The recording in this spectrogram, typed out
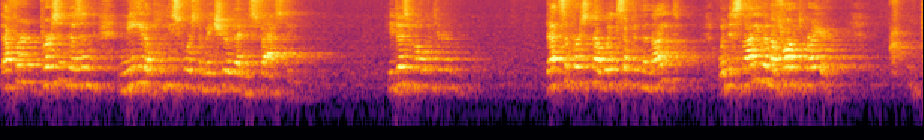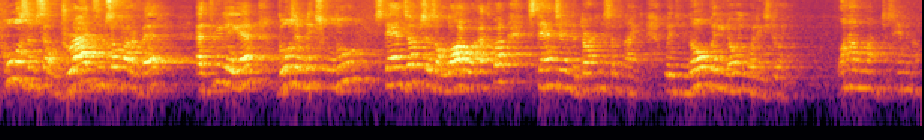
That person doesn't need a police force to make sure that he's fasting. He does it voluntarily. That's the person that wakes up in the night when it's not even a fard prayer, pulls himself, drags himself out of bed at 3 a.m., goes and makes wudu, stands up, says Allahu Akbar, stands there in the darkness of night with nobody knowing what he's doing. One on one, just him and Allah.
